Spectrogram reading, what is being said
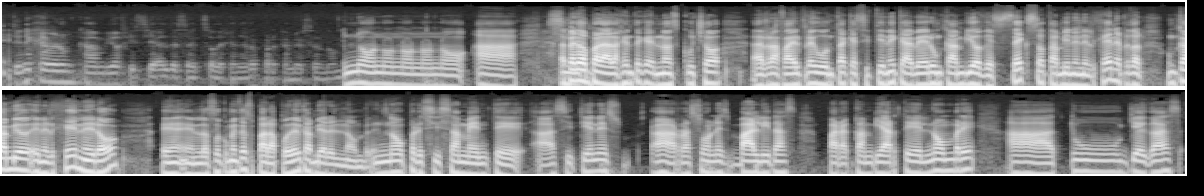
¿Tiene que haber un cambio oficial de sexo de género para cambiarse el nombre? No, no, no, no, no. Ah, Ah, perdón, para la gente que no escuchó, eh, Rafael pregunta que si tiene que haber un cambio de sexo también en el género, perdón, un cambio en el género en, en los documentos para poder cambiar el nombre. No precisamente. ah, si tienes ah, razones válidas para cambiarte el nombre, tú llegas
